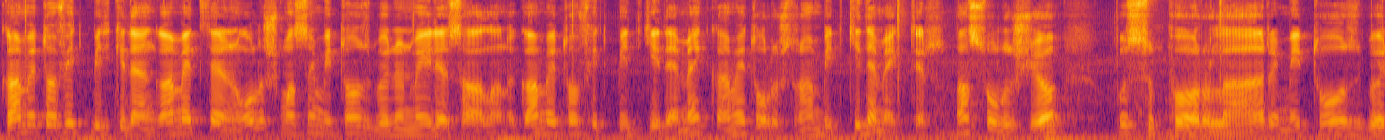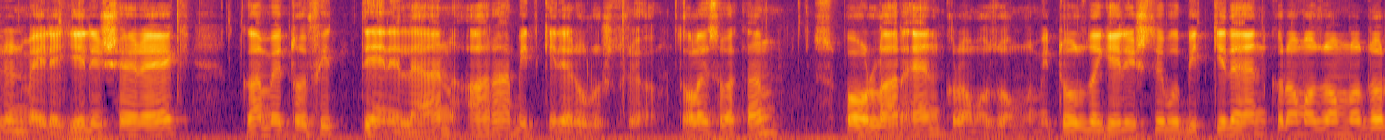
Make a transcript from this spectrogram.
Gametofit bitkiden gametlerin oluşması mitoz bölünme ile sağlanır. Gametofit bitki demek gamet oluşturan bitki demektir. Nasıl oluşuyor? Bu sporlar mitoz bölünme ile gelişerek gametofit denilen ara bitkiler oluşturuyor. Dolayısıyla bakın sporlar en kromozomlu. Mitoz da gelişti. Bu bitki de en kromozomludur.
